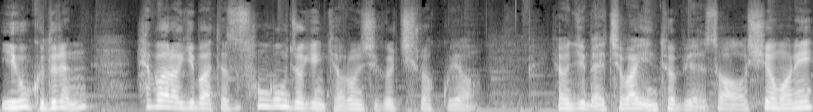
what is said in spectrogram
이후 그들은 해바라기 밭에서 성공적인 결혼식을 치렀고요. 현지 매체와의 인터뷰에서 시어머니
